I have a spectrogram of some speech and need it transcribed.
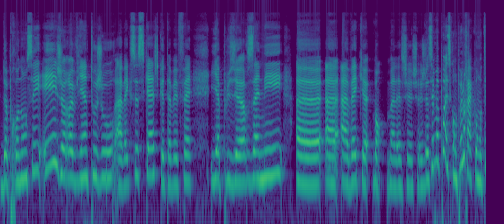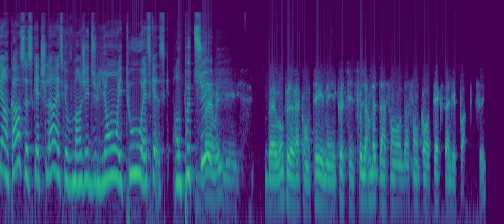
de prononcer. Et je reviens toujours avec ce sketch que tu avais fait il y a plusieurs années euh, euh, avec... bon, ben, je, je, je sais même pas, est-ce qu'on peut le raconter encore, ce sketch-là? Est-ce que vous mangez du lion et tout? Est-ce que... qu'on peut-tu... Ben oui, ben oui, on peut le raconter, mais écoute, il faut le remettre dans son dans son contexte à l'époque. Tu sais.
